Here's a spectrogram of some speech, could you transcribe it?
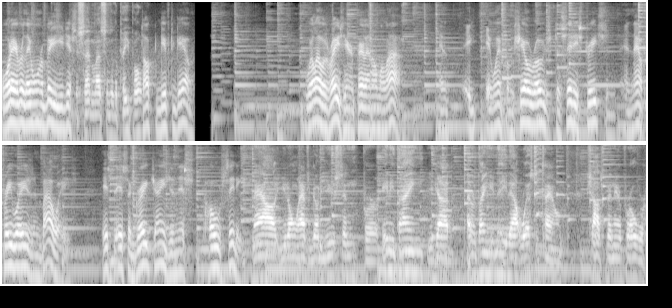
whatever they want to be, you just just sit and listen to the people. talk to gift to gab. Well, I was raised here in Pearland all my life, and it, it went from shell roads to city streets and, and now freeways and byways. It's, it's a great change in this whole city. Now you don't have to go to Houston for anything. You got everything you need out west of town. Shop's been here for over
